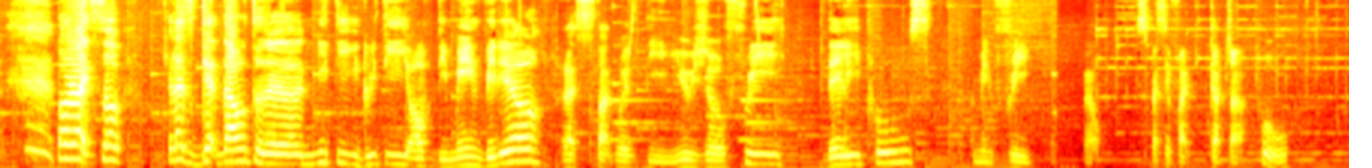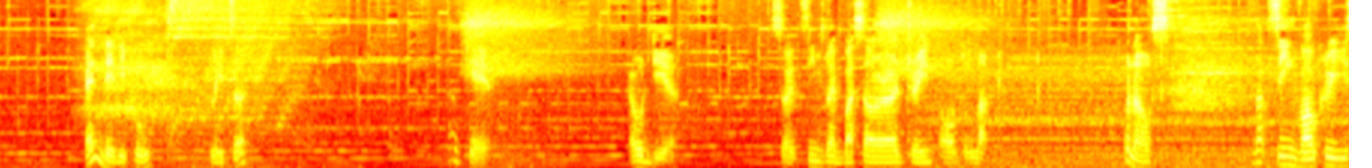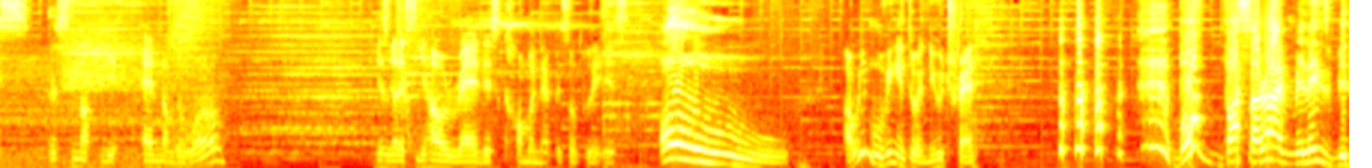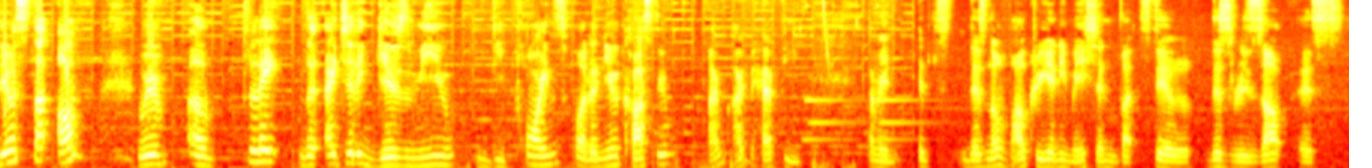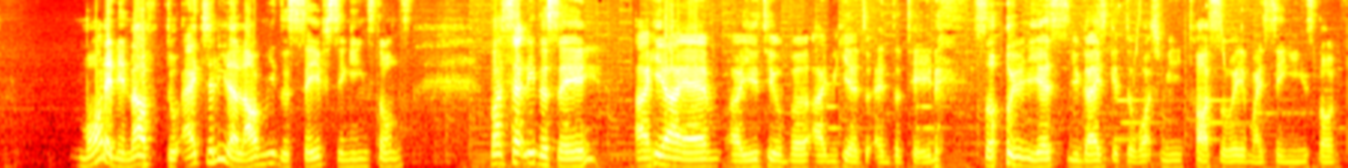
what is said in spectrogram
Alright, so let's get down to the nitty gritty of the main video. Let's start with the usual free daily pools. I mean free, well, specified gacha pool and daily pool later. Okay. Oh dear. So it seems like Basara drained all the luck. Who knows? Not seeing Valkyries is not the end of the world. Just gotta see how rare this common episode play is. Oh! Are we moving into a new trend? Both Basara and Mylene's videos start off with a plate that actually gives me the points for the new costume, I'm I'm happy. I mean, it's there's no Valkyrie animation, but still, this result is more than enough to actually allow me to save singing stones. But sadly to say, uh, here I am, a YouTuber. I'm here to entertain. so yes, you guys get to watch me toss away my singing stone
